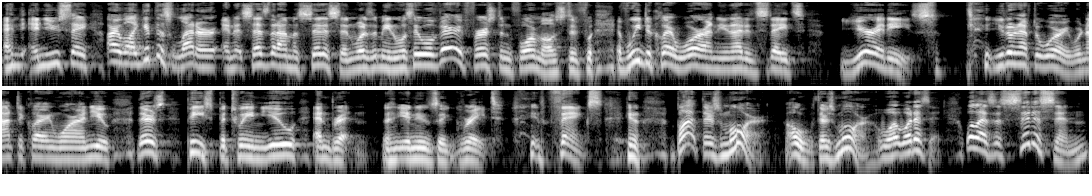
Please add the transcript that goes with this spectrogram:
and and you say, all right, well, I get this letter, and it says that I'm a citizen. What does it mean? We'll say, well, very first and foremost, if if we declare war on the United States, you're at ease. you don't have to worry. We're not declaring war on you. There's peace between you and Britain. And you say, great, thanks. You know, but there's more. Oh, there's more. What, what is it? Well, as a citizen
